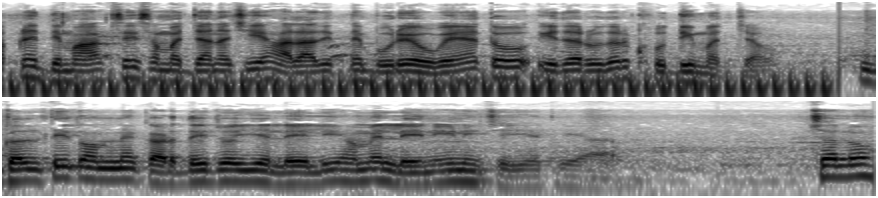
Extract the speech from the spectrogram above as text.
अपने दिमाग से ही समझ जाना चाहिए हालात इतने बुरे हो गए हैं तो इधर उधर खुद ही मत जाओ। गलती तो हमने कर दी जो ये ले ली हमें लेनी नहीं चाहिए थी यार। चलो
